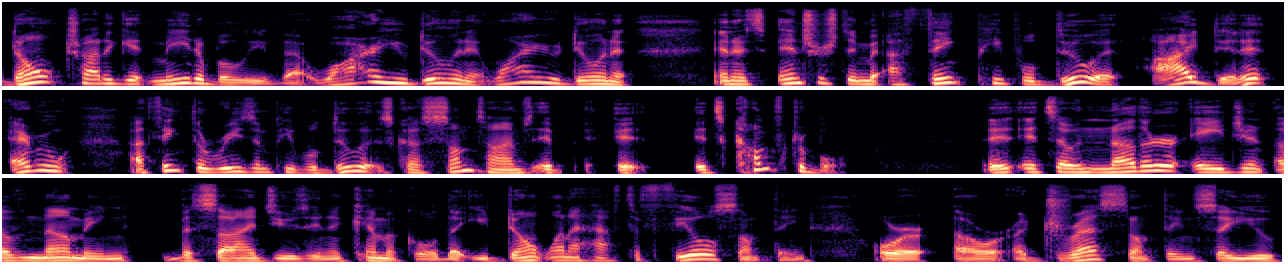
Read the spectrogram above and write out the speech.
Don't try to get me to believe that. Why are you doing it? Why are you doing it? And it's interesting. I think people do it. I did it. Everyone. I think the reason people do it is because sometimes it it it's comfortable. It, it's another agent of numbing besides using a chemical that you don't want to have to feel something or or address something. So you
